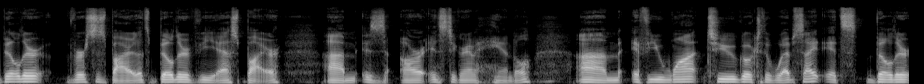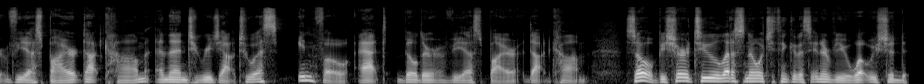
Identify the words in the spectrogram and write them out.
Builder versus Buyer. That's Builder vs Buyer um, is our Instagram handle. Um, if you want to go to the website, it's buildervsbuyer.com. And then to reach out to us, info at buildervsbuyer.com. So be sure to let us know what you think of this interview, what we should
